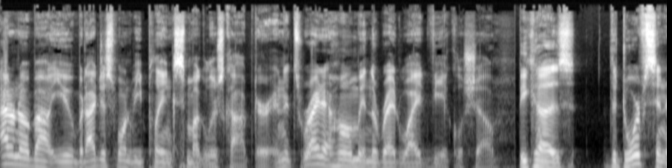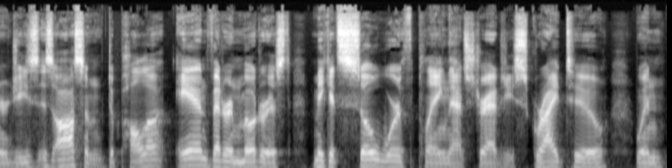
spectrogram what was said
I don't know about you, but I just want to be playing Smuggler's Copter, and it's right at home in the Red White Vehicle shell. Because the Dwarf Synergies is awesome. Depala and Veteran Motorist make it so worth playing that strategy. Scry 2, when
